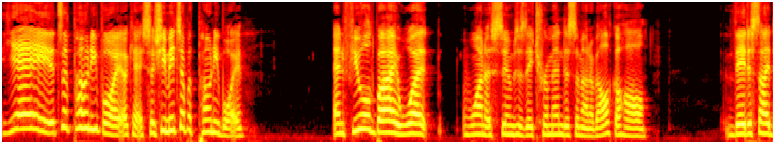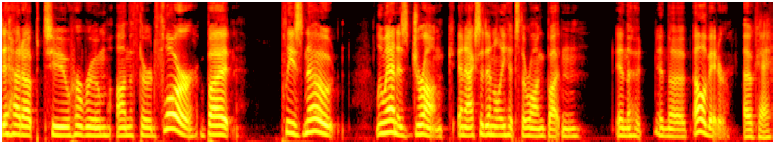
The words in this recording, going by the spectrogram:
yay! It's a pony boy. Okay, so she meets up with Pony boy, and fueled by what one assumes is a tremendous amount of alcohol, they decide to head up to her room on the third floor. But please note, Luann is drunk and accidentally hits the wrong button in the in the elevator. Okay.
